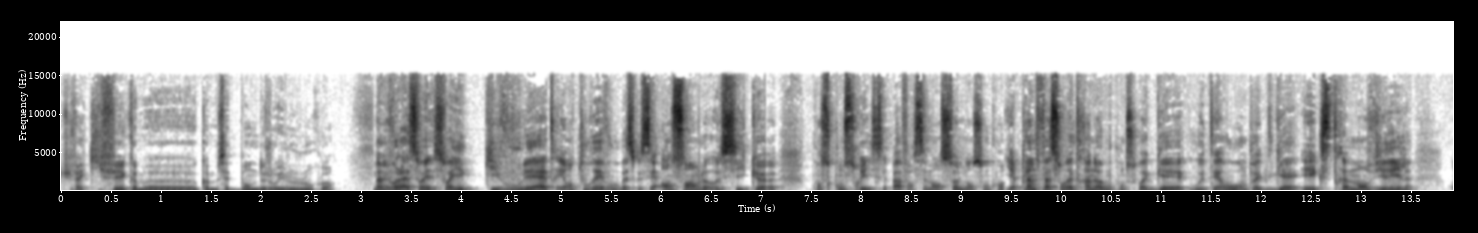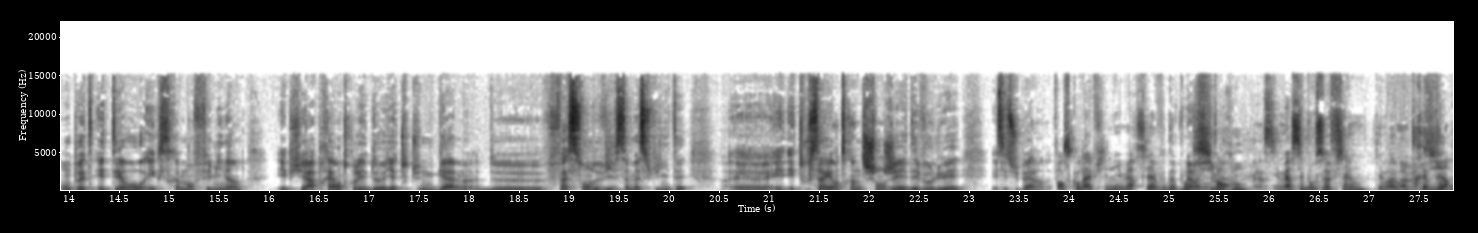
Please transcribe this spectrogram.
tu vas kiffer comme, euh, comme cette bande de joyeux loulous, quoi. Non mais voilà, soyez, soyez qui vous voulez être et entourez-vous parce que c'est ensemble aussi que qu'on se construit. C'est pas forcément seul dans son coin. Il y a plein de façons d'être un homme, qu'on soit gay ou hétéro. On peut être gay et extrêmement viril. On peut être hétéro et extrêmement féminin. Et puis après, entre les deux, il y a toute une gamme de façons de vivre sa masculinité. Euh, et, et tout ça est en train de changer, d'évoluer. Et c'est super. Je pense qu'on a fini. Merci à vous deux pour Merci votre temps. beaucoup. Et merci pour ce film qui est vraiment Bah, très merci. bien.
